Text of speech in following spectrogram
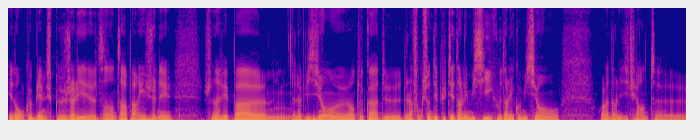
Et donc, bien que j'allais de temps en temps à Paris, je n'ai je n'avais pas euh, la vision, euh, en tout cas, de, la fonction de député dans l'hémicycle ou dans les commissions, ou, voilà, dans les différentes, euh,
